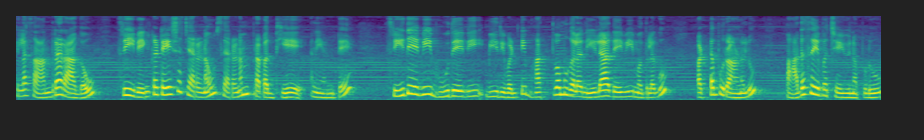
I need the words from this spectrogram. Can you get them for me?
కిల సాంద్రరాగౌ శ్రీ వెంకటేశ చరణౌ శరణం ప్రపద్యే అని అంటే శ్రీదేవి భూదేవి వీరి వంటి మహత్వము గల నీలాదేవి మొదలగు పట్టపురాణులు పాదసేవ చేయునప్పుడు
